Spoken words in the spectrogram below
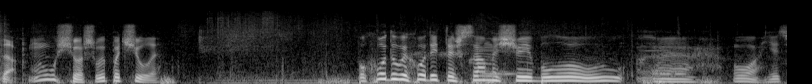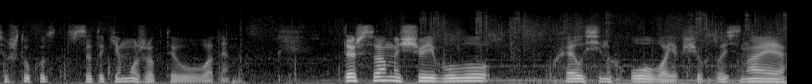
Так, ну що ж, ви почули. Походу виходить те ж саме, що і було у. Е, о, я цю штуку все-таки можу активувати. Те ж саме, що і було у Хелсінг Ова, якщо хтось знає.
